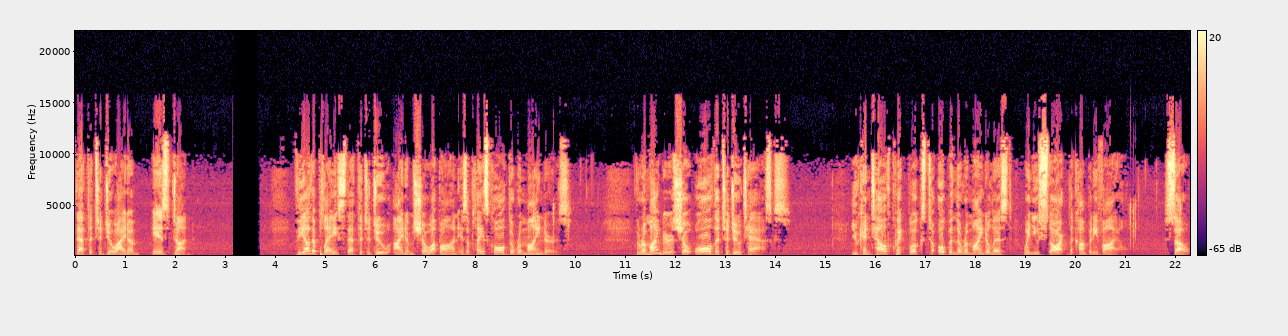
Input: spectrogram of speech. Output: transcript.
that the to-do item is done. The other place that the to-do items show up on is a place called the reminders. The reminders show all the to-do tasks. You can tell QuickBooks to open the reminder list when you start the company file. So,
